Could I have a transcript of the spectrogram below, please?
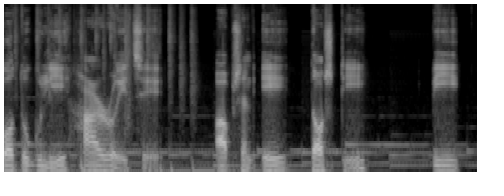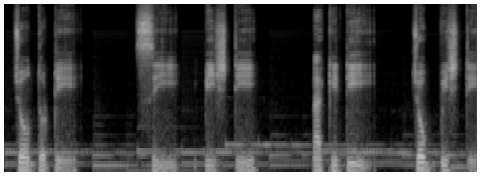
কতগুলি হাড় রয়েছে? অপশান এ দশটি বি চোদ্দটি সি বিশটি নাকি ডি চব্বিশটি?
